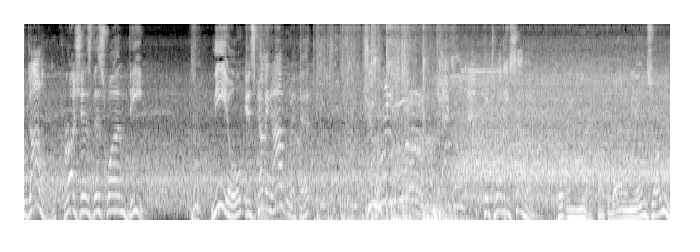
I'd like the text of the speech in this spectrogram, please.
O'Donnell crushes this one deep. Neal is coming out with it. Tackled at the 27. Portland Neal got the ball in the end zone and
